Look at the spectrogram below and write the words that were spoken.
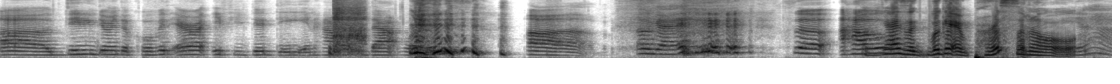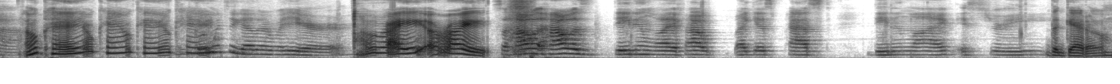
Uh, dating during the COVID era, if you did date, and how that was. um, okay. so how? You guys, like, we're getting personal. Yeah. Okay, okay, okay, okay. Going together over here. All right, all right. So how how is dating life? How I guess past dating life history. The ghetto,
